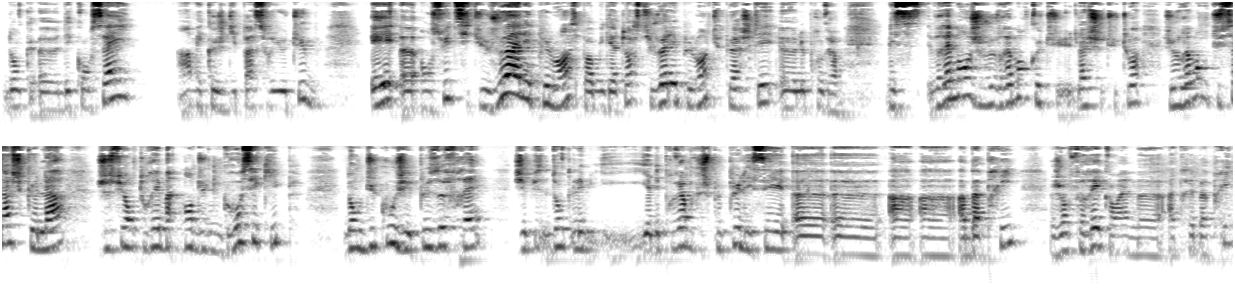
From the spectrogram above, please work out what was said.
donc euh, des conseils, hein, mais que je dis pas sur YouTube. Et euh, ensuite, si tu veux aller plus loin, c'est pas obligatoire, si tu veux aller plus loin, tu peux acheter le programme. Mais vraiment, je veux vraiment que tu... Là, je. Je veux vraiment que tu saches que là, je suis entourée maintenant d'une grosse équipe. Donc, du coup, j'ai plus de frais donc il y a des programmes que je peux plus laisser euh, euh, à, bas prix. J'en ferai quand même euh, à très bas prix.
